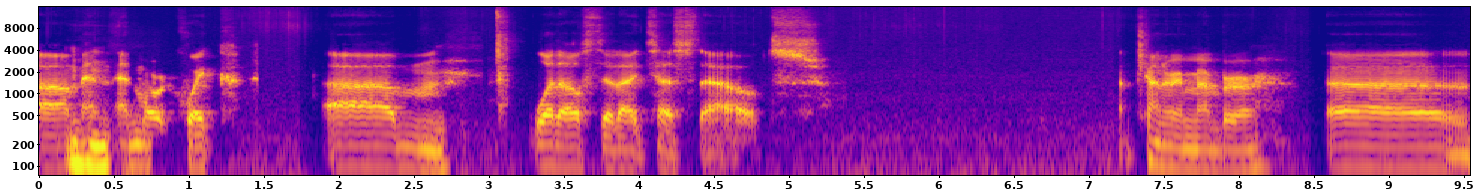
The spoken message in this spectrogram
um, and, and more quick. Um, what else did I test out? I'm trying to remember. Uh,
